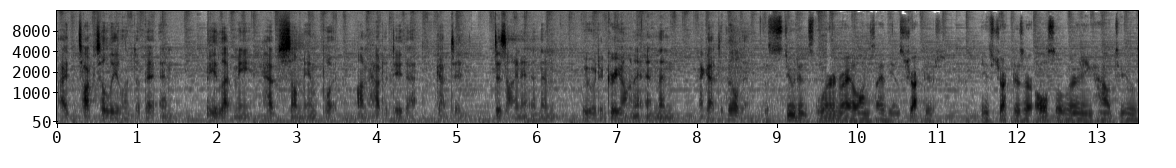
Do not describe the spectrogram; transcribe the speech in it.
I talked to Leland a bit and he let me have some input on how to do that. Got to design it and then we would agree on it and then I got to build it. The students learn right alongside the instructors. The instructors are also learning how to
